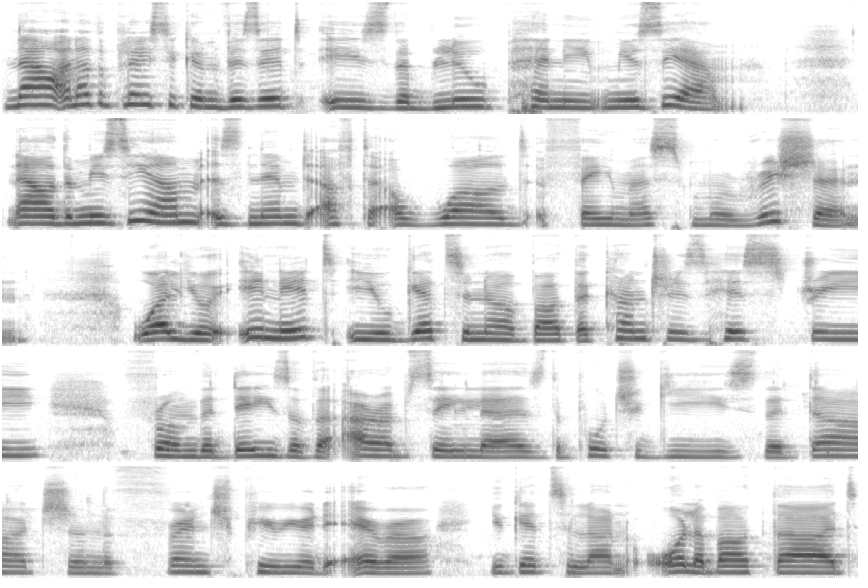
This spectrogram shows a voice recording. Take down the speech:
Now, another place you can visit is the Blue Penny Museum. Now, the museum is named after a world famous Mauritian. While you're in it, you get to know about the country's history, from the days of the Arab sailors, the Portuguese, the Dutch, and the French period era. You get to learn all about that.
